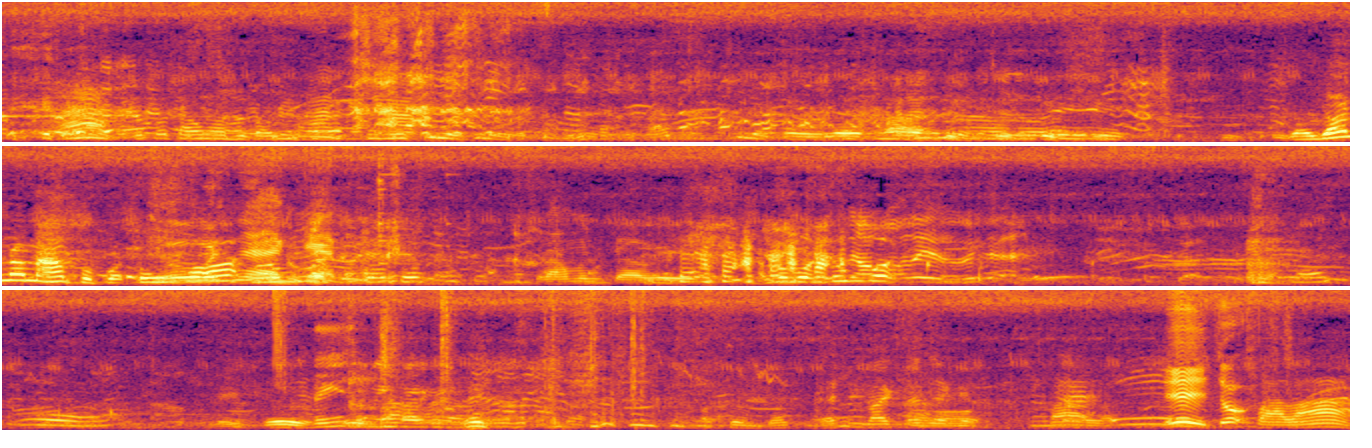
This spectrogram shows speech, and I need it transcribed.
Ah, ini. Mah bobok tumpuk. Tumpuk. Eh, Cok, Salah.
